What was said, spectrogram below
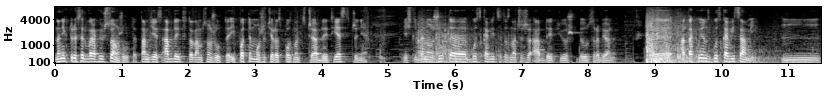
Na niektórych serwerach już są żółte. Tam, gdzie jest update, to tam są żółte. I potem możecie rozpoznać, czy update jest, czy nie. Jeśli będą żółte błyskawice, to znaczy, że update już był zrobiony. E, atakując błyskawicami, mm,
